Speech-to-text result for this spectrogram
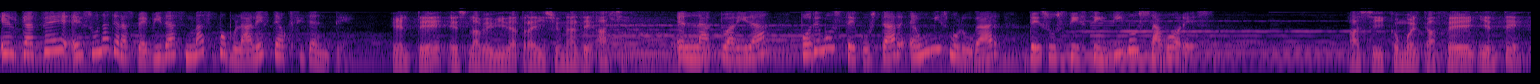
El café es una de las bebidas más populares de Occidente. El té es la bebida tradicional de Asia. En la actualidad, podemos degustar en un mismo lugar de sus distintivos sabores. Así como el café y el té,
